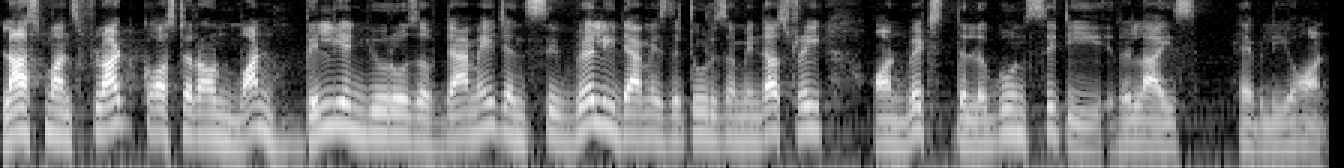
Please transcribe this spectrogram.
Last month's flood cost around 1 billion euros of damage and severely damaged the tourism industry on which the lagoon city relies heavily on.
